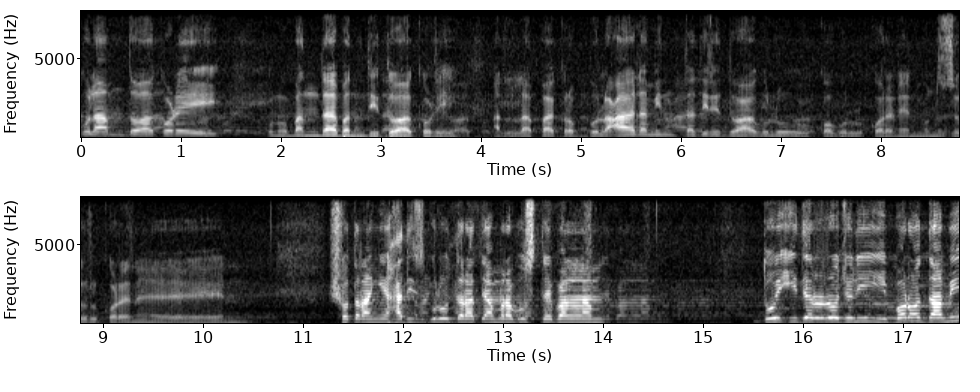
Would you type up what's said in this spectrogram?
গোলাম দোয়া করে, কোনো বান্দা বান্দি দোয়া করে, আল্লাহ পাক রব্বুল আলামিন তাদের দোয়াগুলো কবুল করে নেন, মঞ্জুর করে নেন। সুতরাং এই হাদিসগুলোর দ্বারাতে আমরা বুঝতে পারলাম, দুই ঈদের রজনী বড় দামি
